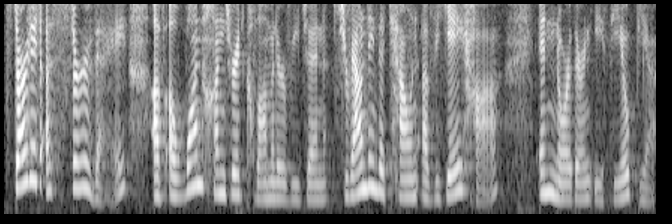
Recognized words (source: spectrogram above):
started a survey of a 100 kilometer region surrounding the town of Yeha in northern Ethiopia.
